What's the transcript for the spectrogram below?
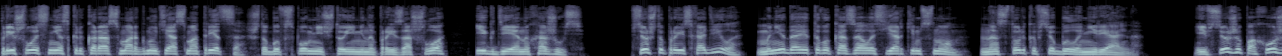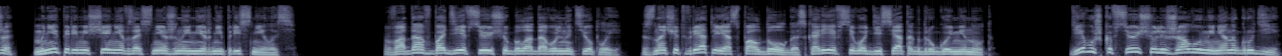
Пришлось несколько раз моргнуть и осмотреться, чтобы вспомнить, что именно произошло и где я нахожусь. Все, что происходило, мне до этого казалось ярким сном, настолько все было нереально. И все же, похоже, мне перемещение в заснеженный мир не приснилось. Вода в боде все еще была довольно теплой, Значит, вряд ли я спал долго, скорее всего, десяток другой минут. Девушка все еще лежала у меня на груди,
